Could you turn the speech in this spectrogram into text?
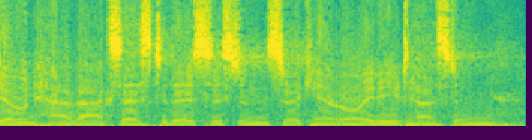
don't have access to those systems, so I can't really do testing.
